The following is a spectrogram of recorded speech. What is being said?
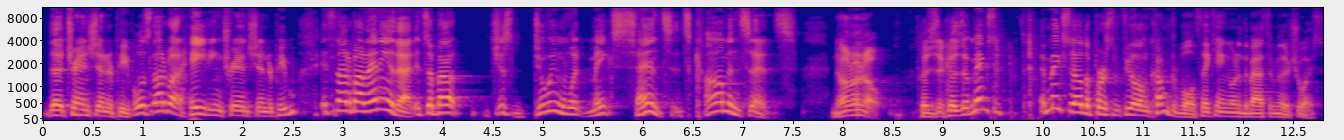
the transgender people. It's not about hating transgender people. It's not about any of that. It's about just doing what makes sense. It's common sense. No, no, no. Because because it makes it makes the other person feel uncomfortable if they can't go into the bathroom of their choice.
